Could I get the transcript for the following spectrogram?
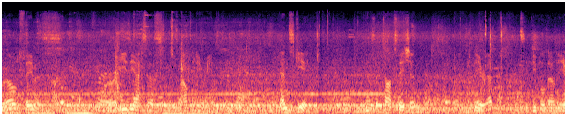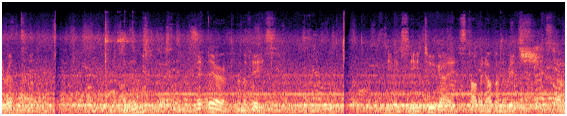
world famous for easy access to mountain area and skiing. There's the top station, the Arete. see people down the Arete. And then right there on the face, you can see two guys topping out on the ridge of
